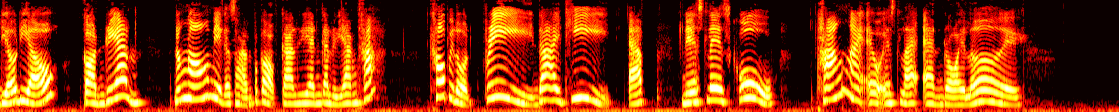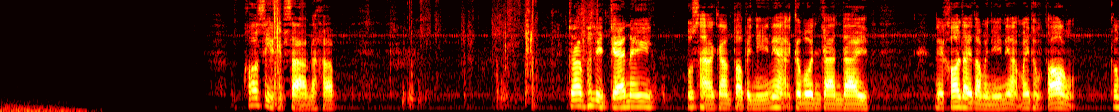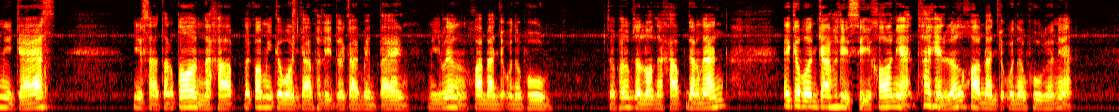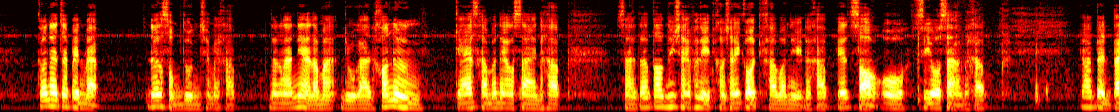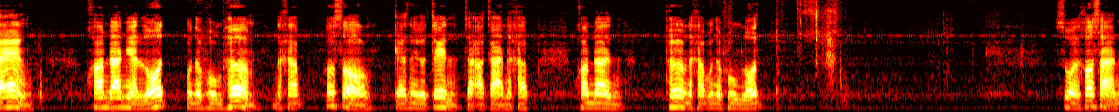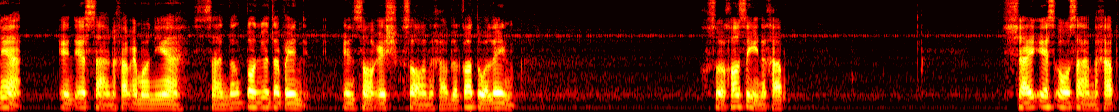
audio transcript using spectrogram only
เดี๋ยวเดี๋ยวก่อนเรียน น้องๆ มีเอกสารประกอบการเรียนกันหรือยังคะ เข้าไปโหลดฟรีได้ที่แอป Nestle School ทั้งใน iOS และ Android เลย ข้อ 43 นะครับ การผลิตแก๊สในอุตสาหกรรมต่อไปนี้เนี่ย กระบวนการใดในข้อใดต่อไปนี้เนี่ย ไม่ถูกต้องก็มีแก๊ส มีสารตั้งต้นนะครับ แล้วก็มีกระบวนการผลิตโดยการเปลี่ยนแปลง มีเรื่องความดันกับอุณหภูมิ จะเพิ่มจะลดนะครับ ดังนั้นไอกระบวนการผลิต 4 ข้อเนี่ย ถ้าเห็นเรื่องความดันกับอุณหภูมิแล้วเนี่ย ก็น่าจะเป็นแบบเรื่องสมดุลใช่ไหมครับ ดังนั้นเนี่ยเรามาดูกันข้อ 1 แก๊สคาร์บอนไดออกไซด์นะครับ สารตั้งต้นที่ใช้ผลิตเขาใช้กรดคาร์บอนิกนะครับ H2O CO3 นะครับ การเปลี่ยนแปลง ความดันเนี่ยลด อุณหภูมิเพิ่ม นะครับ ข้อ 2 แก๊สไนโตรเจนจากอากาศนะครับ ความดันเพิ่มนะครับ อุณหภูมิลด ส่วนข้อ 3 เนี่ย NS3 นะครับแอมโมเนียสารตั้งต้นก็จะเป็น N2H2 นะครับ แล้วก็ตัวเร่ง ส่วนข้อ 4 นะครับ ใช้ SO3 นะครับ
